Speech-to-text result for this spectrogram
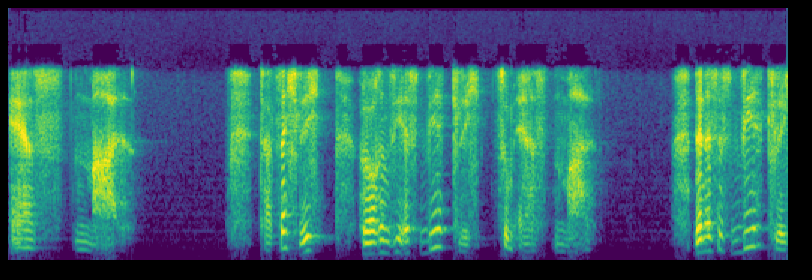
ersten Mal. Tatsächlich hören Sie es wirklich zum ersten Mal. Denn es ist wirklich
